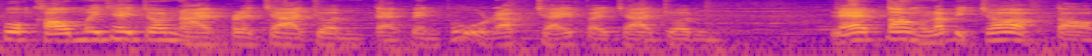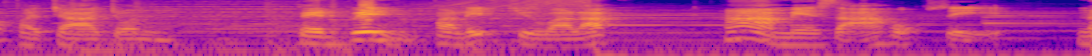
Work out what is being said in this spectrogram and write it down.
พวกเขาไม่ใช่เจ้านายประชาชน แต่เป็นผู้รับใช้ประชาชน และต้องรับผิดชอบต่อประชาชน เพนกวินผลิตชิวารักษ์ 5 เมษา64 ณ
